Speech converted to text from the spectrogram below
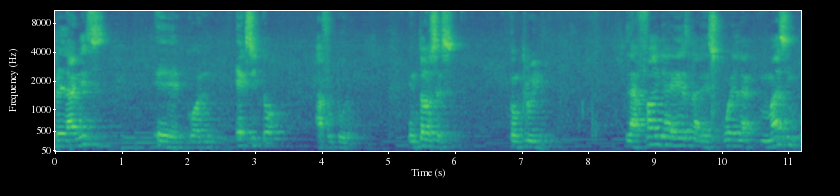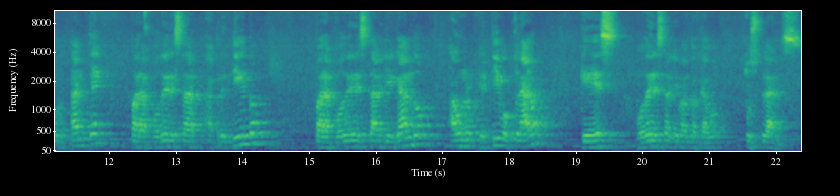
planes eh, con éxito a futuro. Entonces, concluyo. La falla es la escuela más importante para poder estar aprendiendo, para poder estar llegando a un objetivo claro, que es poder estar llevando a cabo tus planes.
